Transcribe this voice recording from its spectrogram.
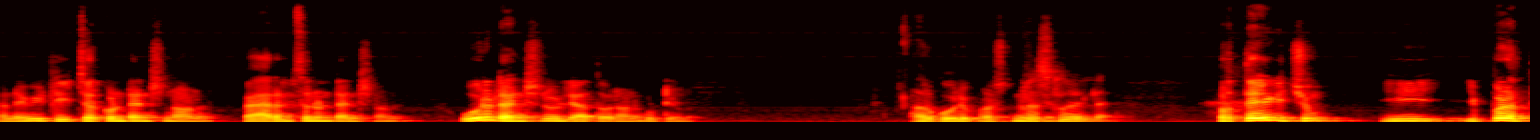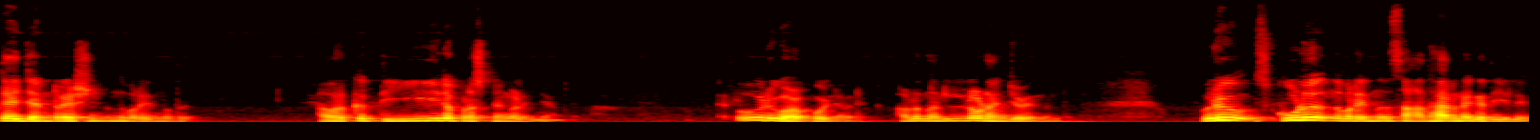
കാരണം ഈ ടീച്ചർക്കും ടെൻഷനാണ് പാരൻസിനും ടെൻഷനാണ് ഒരു ടെൻഷനും ഇല്ലാത്തവരാണ് കുട്ടികൾ അവർക്കൊരു പ്രശ്നമില്ല പ്രത്യേകിച്ചും ഈ ഇപ്പോഴത്തെ ജനറേഷൻ എന്ന് പറയുന്നത് അവർക്ക് തീരെ പ്രശ്നങ്ങളില്ല. ഒരു കുഴപ്പമില്ല അവർ അവൾ നല്ലോണം എൻജോയ് ചെയ്യുന്നുണ്ട്. ഒരു സ്കൂൾ എന്ന് പറയുന്നത് സാധാരണഗതിയിൽ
